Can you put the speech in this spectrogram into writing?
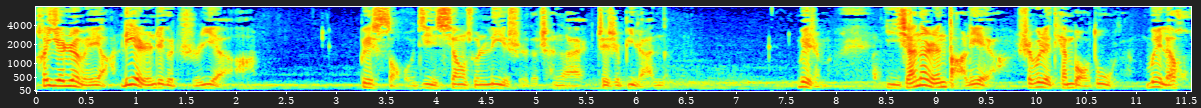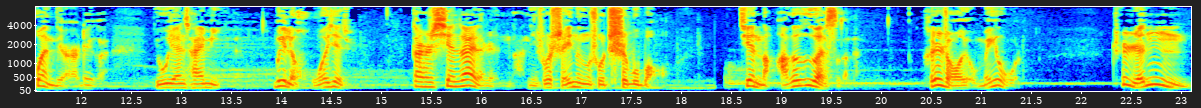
黑爷认为啊，猎人这个职业啊，被扫进乡村历史的尘埃，这是必然的。为什么？以前的人打猎啊，是为了填饱肚子，为了换点这个油盐柴米的，为了活下去。但是现在的人呢，你说谁能说吃不饱？见哪个饿死了？很少有，没有了。这人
